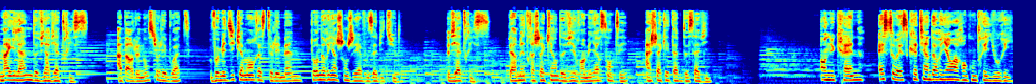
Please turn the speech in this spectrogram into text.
Mylan devient Viatrice. À part le nom sur les boîtes, vos médicaments restent les mêmes pour ne rien changer à vos habitudes. Viatrice. Permettre à chacun de vivre en meilleure santé à chaque étape de sa vie. En Ukraine, SOS Chrétien d'Orient a rencontré Yuri,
